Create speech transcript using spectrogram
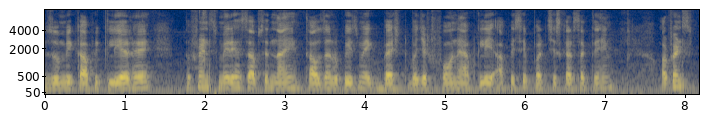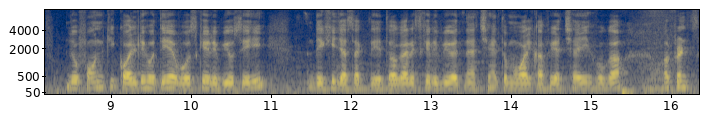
जूम भी काफ़ी क्लियर है। तो फ्रेंड्स मेरे हिसाब से नाइन थाउज़ेंड रुपीज़ में एक बेस्ट बजट फ़ोन है। आपके लिए आप इसे परचेस कर सकते हैं। और फ्रेंड्स जो फ़ोन की क्वालिटी होती है, वो उसके रिव्यू से ही देखी जा सकती है। तो अगर इसके रिव्यू इतने अच्छे हैं तो मोबाइल काफ़ी अच्छा ही होगा। और फ्रेंड्स,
